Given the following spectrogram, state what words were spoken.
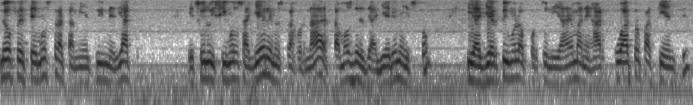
le ofrecemos tratamiento inmediato. Eso lo hicimos ayer en nuestra jornada, estamos desde ayer en esto, y ayer tuvimos la oportunidad de manejar cuatro pacientes,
